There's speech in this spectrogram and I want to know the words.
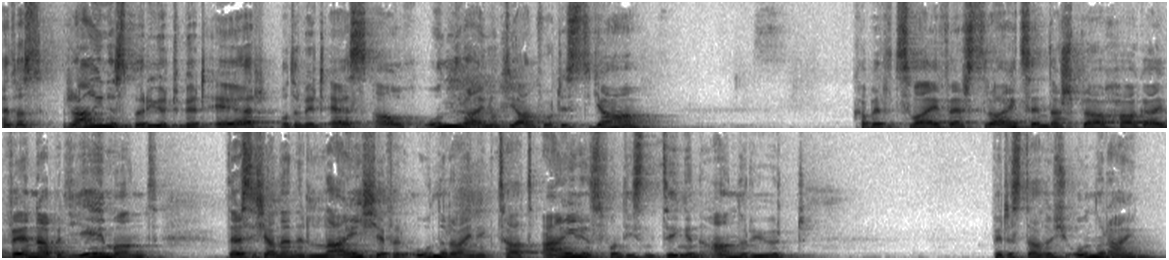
etwas Reines berührt? Wird er oder wird es auch unrein? Und die Antwort ist ja. Kapitel 2, Vers 13, da sprach Haggai, wenn aber jemand der sich an einer Leiche verunreinigt hat, eines von diesen Dingen anrührt, wird es dadurch unrein.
